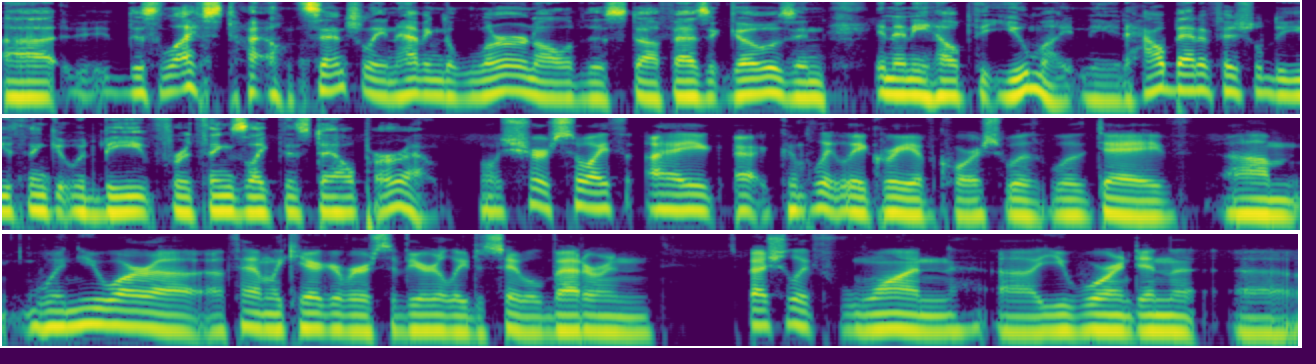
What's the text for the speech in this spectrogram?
uh, this lifestyle essentially and having to learn all of this stuff as it goes and in any help that you might need? How beneficial do you think it would be for things like this to help her out? Well, sure. So I, th- I uh, completely agree, of course, with, with Dave. Um, when you are a, a family caregiver, a severely disabled veteran, especially if one, uh, you weren't in the, uh,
